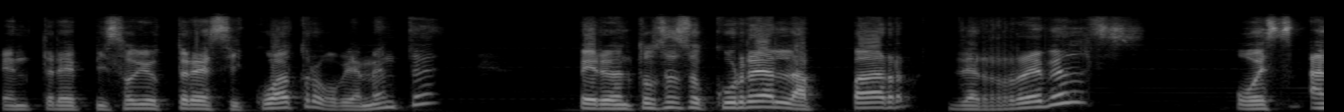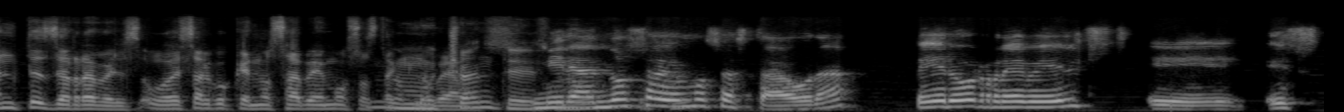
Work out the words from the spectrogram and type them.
entre episodio 3 y 4, obviamente. Pero entonces ocurre a la par de Rebels o es antes de Rebels o es algo que no sabemos hasta No, que lo mucho veamos? antes. Mira, no sabemos hasta ahora, pero Rebels eh, es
